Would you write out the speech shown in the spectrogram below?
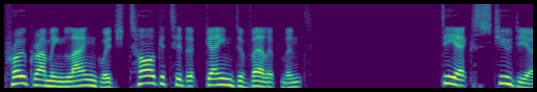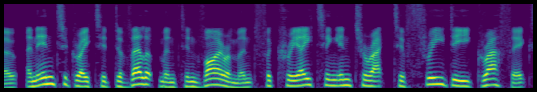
programming language targeted at game development DX Studio, an integrated development environment for creating interactive 3D graphics.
